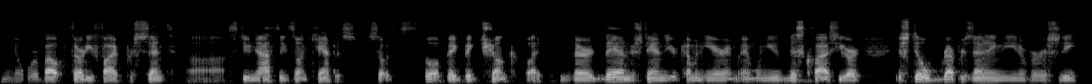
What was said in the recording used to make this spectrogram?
You know, we're about 35% uh, student athletes on campus, so it's still a big, big chunk. But they're they understand that you're coming here, and, and when you miss class, you're you're still representing the university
